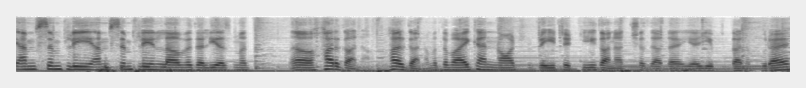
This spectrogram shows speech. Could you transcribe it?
I am simply I am simply in love with Ali Azmat. हर गाना हर गाना मतलब I can not rate it ये गाना अच्छा ज़्यादा है या ये गाना पूरा है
